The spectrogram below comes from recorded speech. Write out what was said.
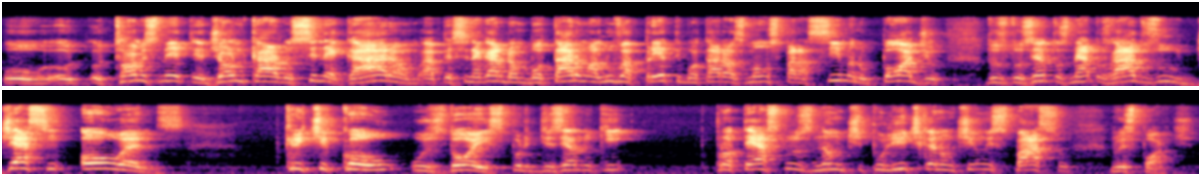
o, o, o Tom Smith e o John Carlos se negaram, se negaram não, botaram a luva preta e botaram as mãos para cima no pódio dos 200 metros rasos, o Jesse Owens criticou os dois por dizendo que protestos não política não tinham espaço no esporte.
